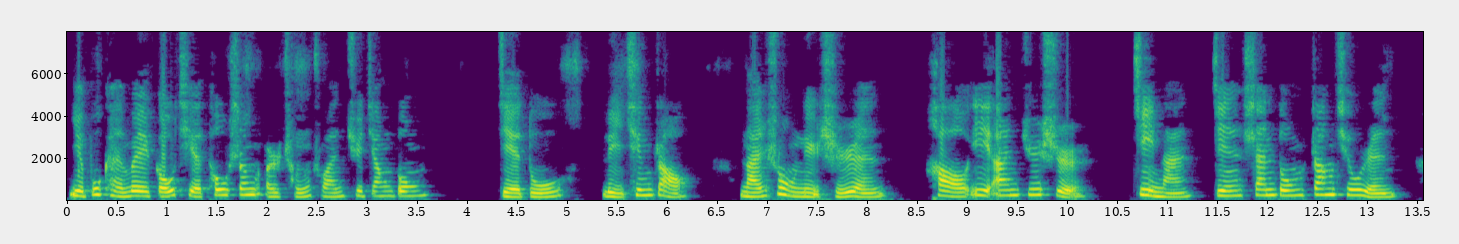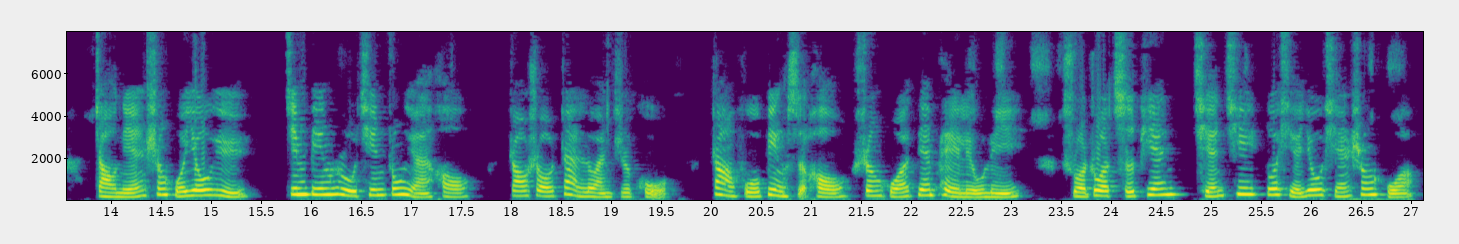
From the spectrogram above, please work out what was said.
也不肯为苟且偷生而乘船去江东。解读：李清照，南宋女词人，号易安居士，济南。今山东章丘人，早年生活忧郁。金兵入侵中原后，遭受战乱之苦。丈夫病死后，生活颠沛流离。所作词篇前期多写悠闲生活，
